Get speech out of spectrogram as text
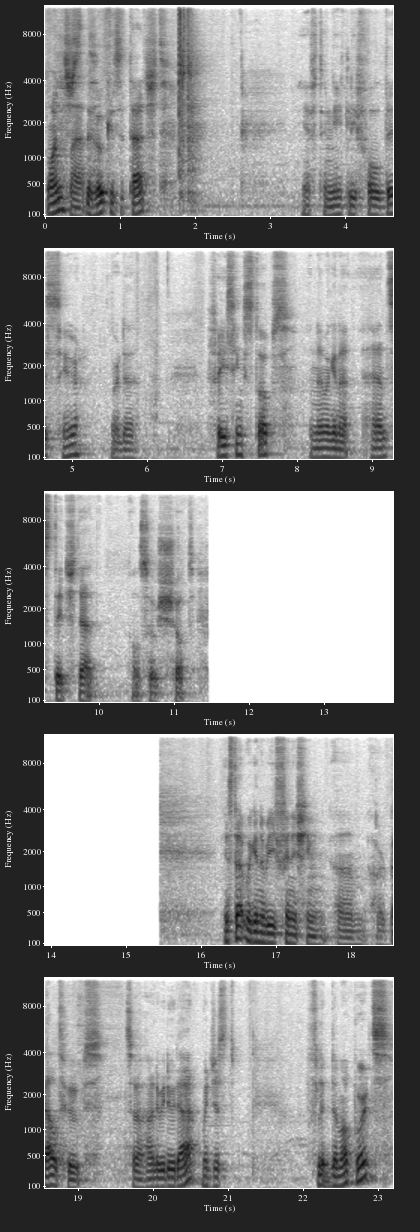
once Flat. the hook is attached you have to neatly fold this here where the facing stops and then we're gonna hand stitch that also shut. Instead we're going to be finishing um, our belt hoops. So how do we do that? We just flip them upwards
